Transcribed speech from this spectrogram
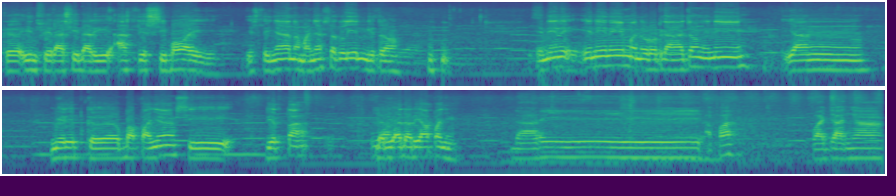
keinspirasi dari artis si boy. Istrinya namanya Sherlin gitu. Iya. Ini ini nih menurut Kang Acong ini yang mirip ke bapaknya si Dirta dari Iya. dari apanya? dari apa wajahnya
